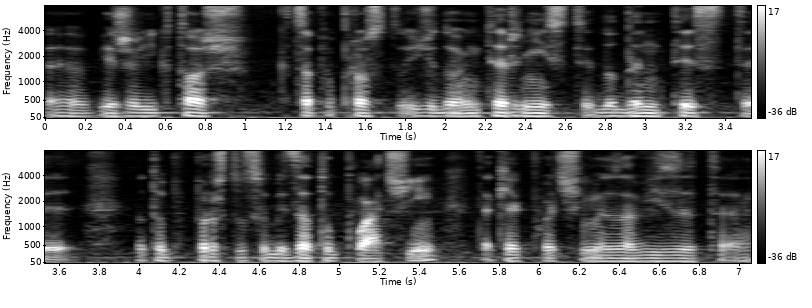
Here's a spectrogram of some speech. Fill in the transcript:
e, jeżeli ktoś chce po prostu iść do internisty, do dentysty, no to po prostu sobie za to płaci, tak jak płacimy za wizytę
